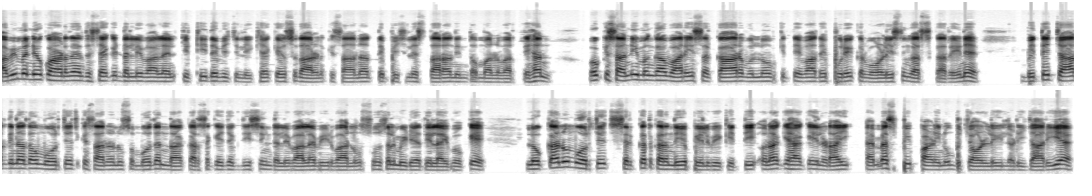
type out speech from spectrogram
ਅਭਿਮਨਿਊ ਕੁਹਾੜ ਨੇ ਦੱਸਿਆ ਕਿ ਡੱਲੇਵਾਲ ਨੇ ਚਿੱਠੀ ਦੇ ਵਿੱਚ ਲਿਖਿਆ ਕਿ ਉਹ ਸਧਾਰਨ ਕਿਸਾਨ ਹਨ ਤੇ ਪਿਛਲੇ 17 ਦਿਨ ਤੋਂ ਮਨ ਵਰਤੇ ਹਨ। ਉਹ ਕਿਸਾਨੀ ਮੰਗਾਂ ਬਾਰੇ ਸਰਕਾਰ ਵੱਲੋਂ ਕੀਤੇ ਵਾਅਦੇ ਪੂਰੇ ਕਰਵਾਉਣ ਲਈ ਸੰਘਰਸ਼ ਕਰ ਰਹੇ ਨੇ। ਬੀਤੇ 4 ਦਿਨਾਂ ਤੋਂ ਮੋਰਚੇ 'ਚ ਕਿਸਾਨਾਂ ਨੂੰ ਸੰਬੋਧਨ ਨਾ ਕਰ ਸਕੇ, ਜਗਜੀਤ ਸਿੰਘ ਡੱਲੇਵਾਲ ਨੇ ਵੀਰਵਾਰ ਨੂੰ ਸੋਸ਼ਲ ਮੀਡੀਆ ਤੇ ਲਾਈਵ ਹੋ ਕੇ ਲੋਕਾਂ ਨੂੰ ਮੋਰਚੇ 'ਚ ਸ਼ਿਰਕਤ ਕਰਨ ਦੀ ਅਪੀਲ ਵੀ ਕੀਤੀ। ਉਹਨਾਂ ਕਿਹਾ ਕਿ ਇਹ ਲੜਾਈ ਐਮਐਸਪੀ ਪਾਣੀ ਨੂੰ ਬਚਾਉਣ ਲਈ ਲੜੀ ਜਾ ਰਹੀ ਹੈ।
